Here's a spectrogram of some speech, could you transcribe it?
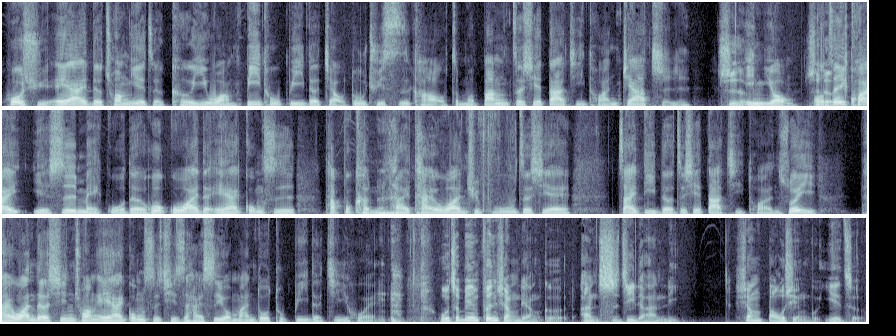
或许 AI 的创业者可以往 B to B 的角度去思考，怎么帮这些大集团加值？是的，应用。而这一块也是美国的或国外的 AI 公司，它不可能来台湾去服务这些。在地的这些大集团，所以台湾的新创 AI 公司其实还是有蛮多 To B 的机会。我这边分享两个案实际的案例，像保险业者，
